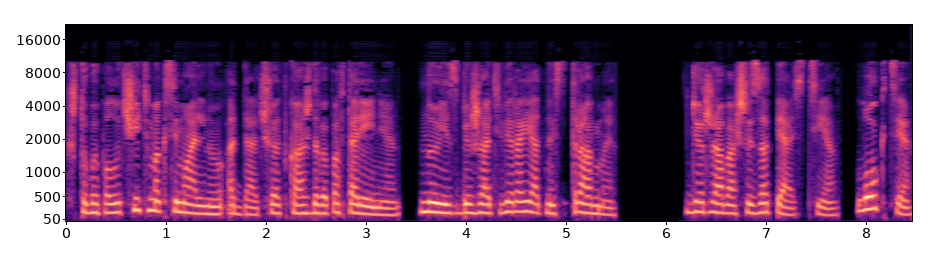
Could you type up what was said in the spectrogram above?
чтобы получить максимальную отдачу от каждого повторения, но и избежать вероятность травмы. Держа ваши запястья, локти,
